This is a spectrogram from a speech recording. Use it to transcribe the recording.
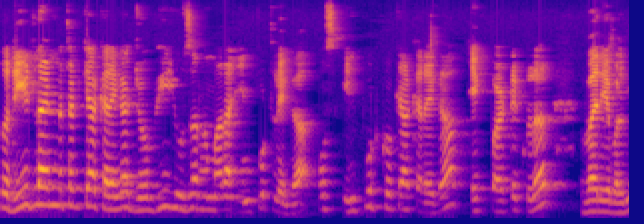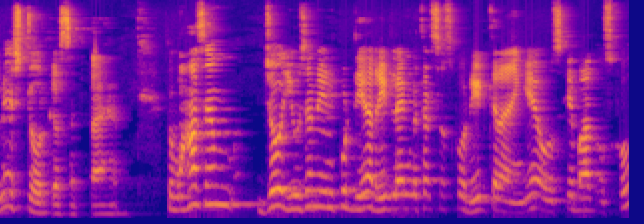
तो रीड लाइन मेथड क्या करेगा? जो भी यूज़र हमारा इनपुट लेगा, उस इनपुट को क्या करेगा? एक पर्टिकुलर वेरिएबल में स्टोर कर सकता है। तो वहाँ से हम जो यूज़र ने इनपुट दिया रीड लाइन मेथड से उसको रीड कराएँगे और उसके बाद उसको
